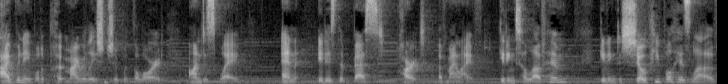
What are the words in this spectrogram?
I've been able to put my relationship with the Lord on display. And it is the best part of my life getting to love Him, getting to show people His love,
